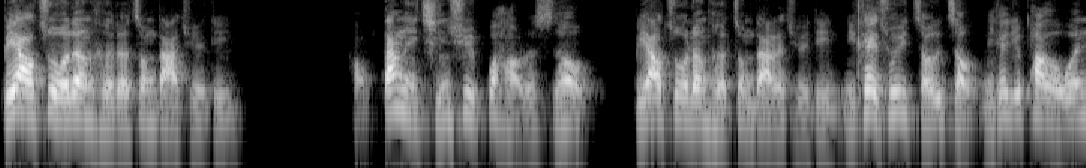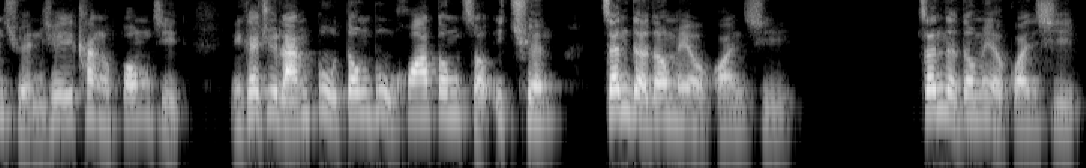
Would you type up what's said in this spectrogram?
不要做任何的重大决定。好，当你情绪不好的时候。不要做任何重大的决定。你可以出去走一走，你可以去泡个温泉，你可以去看个风景，你可以去南部、东部、花东走一圈，真的都没有关系，真的都没有关系。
